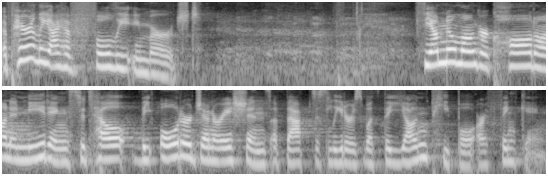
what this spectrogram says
Apparently, I have fully emerged. See, I'm no longer called on in meetings to tell the older generations of Baptist leaders what the young people are thinking.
